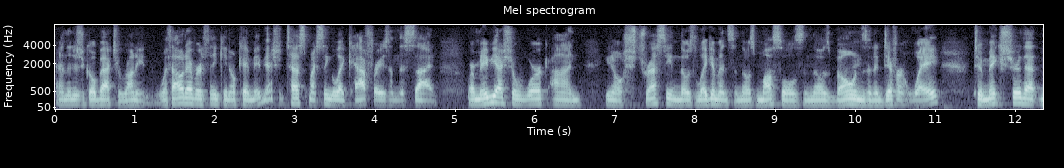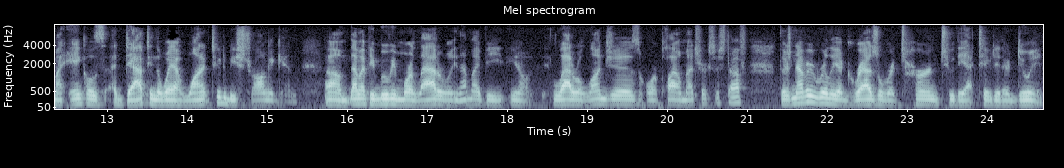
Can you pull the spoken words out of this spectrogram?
and then just go back to running without ever thinking, okay, maybe I should test my single leg calf raise on this side, or maybe I should work on you know stressing those ligaments and those muscles and those bones in a different way to make sure that my ankle is adapting the way I want it to to be strong again. Um, that might be moving more laterally. That might be you know lateral lunges or plyometrics or stuff, there's never really a gradual return to the activity they're doing.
